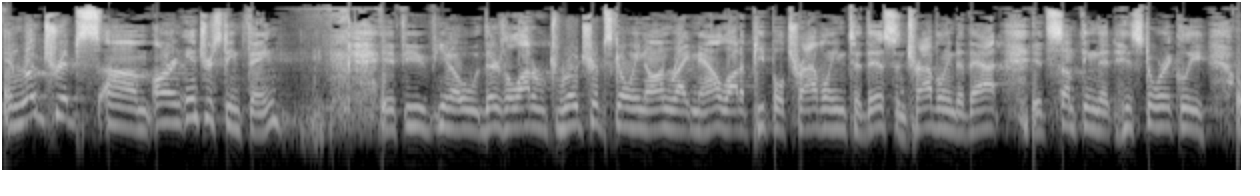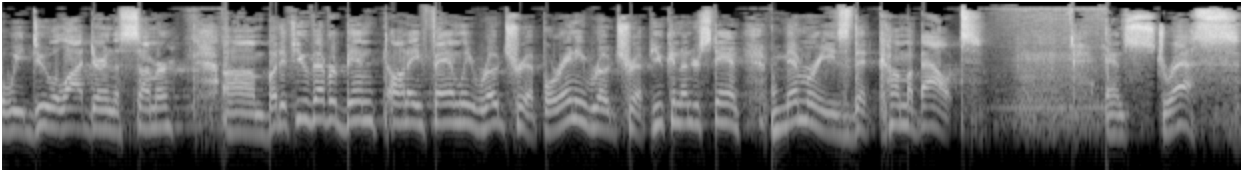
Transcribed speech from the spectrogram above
And road trips um, are an interesting thing if you've, you know, there's a lot of road trips going on right now, a lot of people traveling to this and traveling to that. It's something that historically we do a lot during the summer. Um, but if you've ever been on a family road trip or any road trip, you can understand memories that come about and stress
